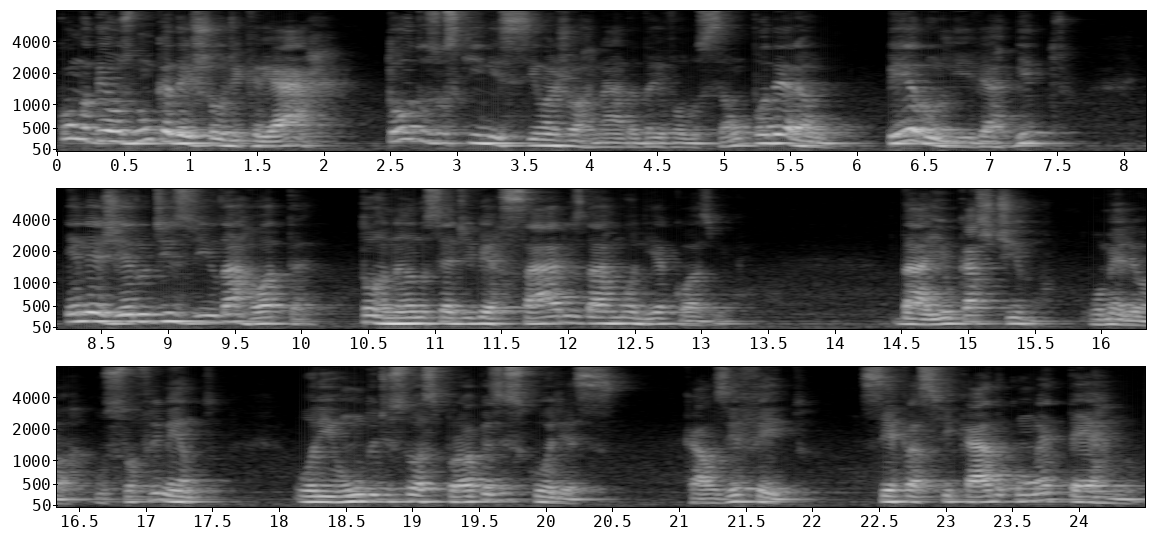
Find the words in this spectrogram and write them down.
Como Deus nunca deixou de criar, todos os que iniciam a jornada da evolução poderão, pelo livre-arbítrio, eleger o desvio da rota tornando-se adversários da harmonia cósmica. Daí o castigo, ou melhor, o sofrimento, oriundo de suas próprias escolhas, causa e efeito, ser classificado como eterno,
